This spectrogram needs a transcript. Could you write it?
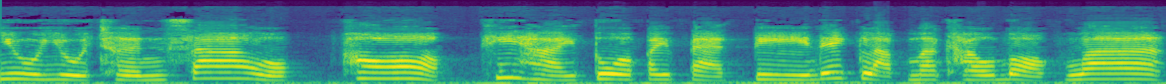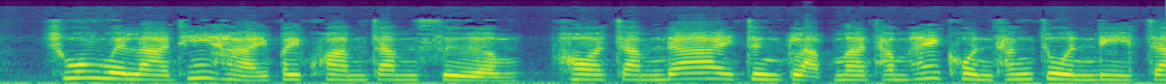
อยู่อยู่เฉินเศร้า พ่อที่หายตัวไปแปดปีได้กลับมาเขาบอกว่า ช่วงเวลาที่หายไปความจำเสื่อม พอจำได้จึงกลับมาทำให้คนทั้งจวนดีใจ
